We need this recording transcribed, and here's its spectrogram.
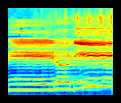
Melody.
